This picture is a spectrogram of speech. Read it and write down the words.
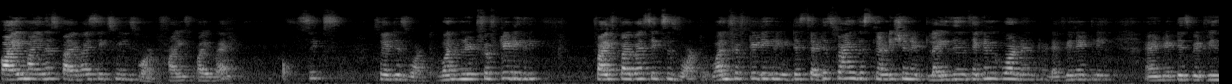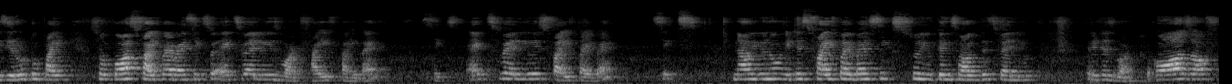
pi minus pi by 6 means what? 5 pi by 6. So it is what? 150 degree. 5 pi by 6 is what? 150 degree. It is satisfying this condition. It lies in second quadrant definitely and it is between 0 to pi. So cos 5 pi by 6. So x value is what? 5 pi by 6. x value is 5 pi by 6. Now you know it is 5 pi by 6. So you can solve this value. So it is what? Cos of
